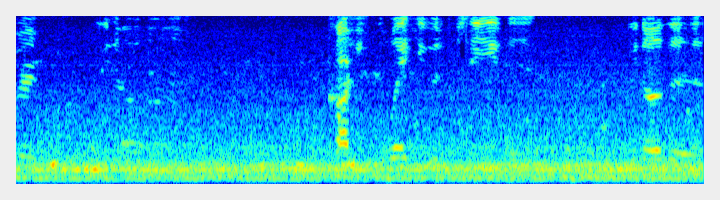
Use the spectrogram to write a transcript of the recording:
very, you know, um, cautious of the way he was received and, you know, the,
